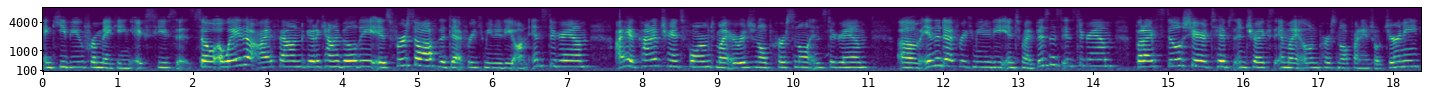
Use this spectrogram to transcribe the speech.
and keep you from making excuses. So a way that I found good accountability is first off the debt-free community on Instagram. I have kind of transformed my original personal Instagram um, in the debt-free community into my business Instagram, but I still share tips and tricks in my own personal financial journey,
